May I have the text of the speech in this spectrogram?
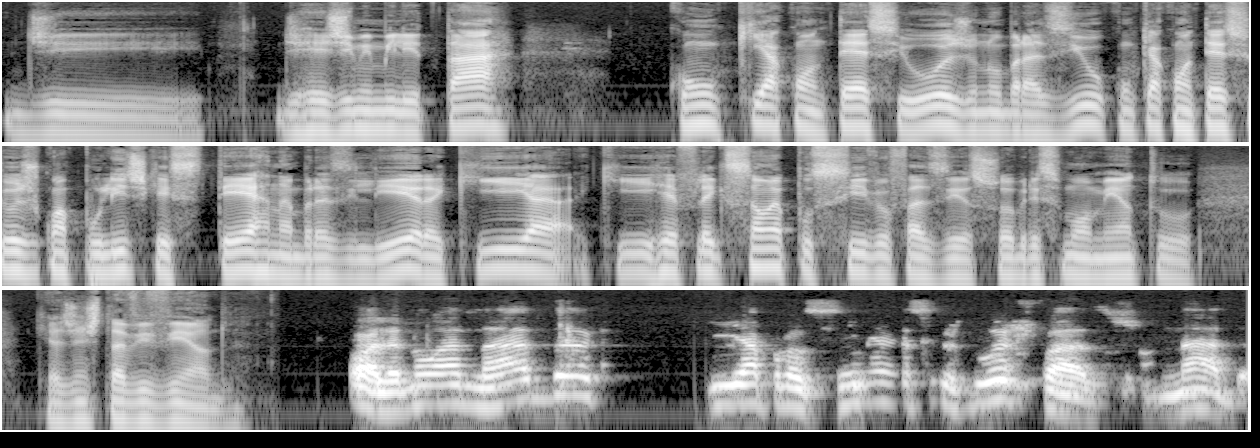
de, de regime militar com o que acontece hoje no Brasil, com o que acontece hoje com a política externa brasileira, que, a, que reflexão é possível fazer sobre esse momento que a gente está vivendo? Olha, não há nada que aproxime essas duas fases. Nada.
